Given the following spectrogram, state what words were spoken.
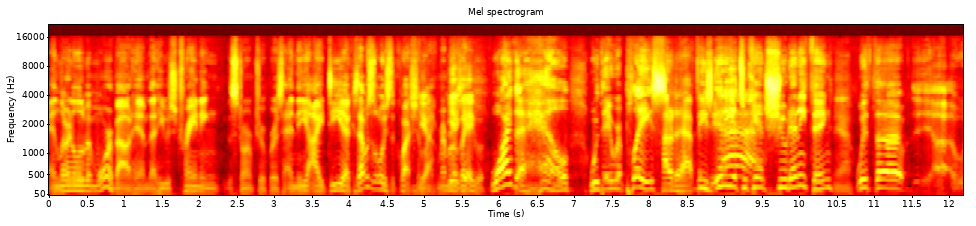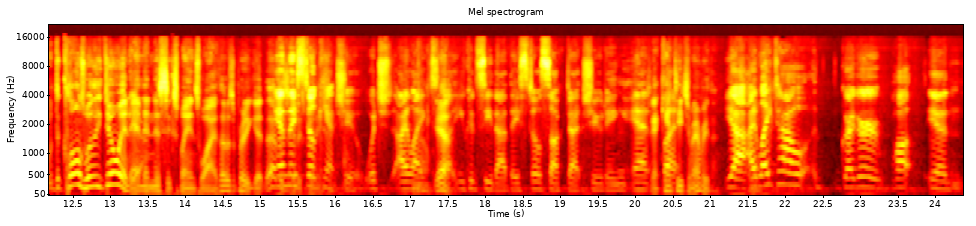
and learn a little bit more about him that he was training the stormtroopers and the idea because that was always the question Yeah. like remember Yeah, it was yeah. like why the hell would they replace How did it happen? these idiots who can't shoot anything Yeah. with uh, uh, with the clones what are they doing Yeah. and then this explains why that was a pretty good that was And they good still can't shoot, which I liked. Yeah. You could see that they still sucked at shooting, and I can't but- teach them everything Yeah, I liked how Gregor po- and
